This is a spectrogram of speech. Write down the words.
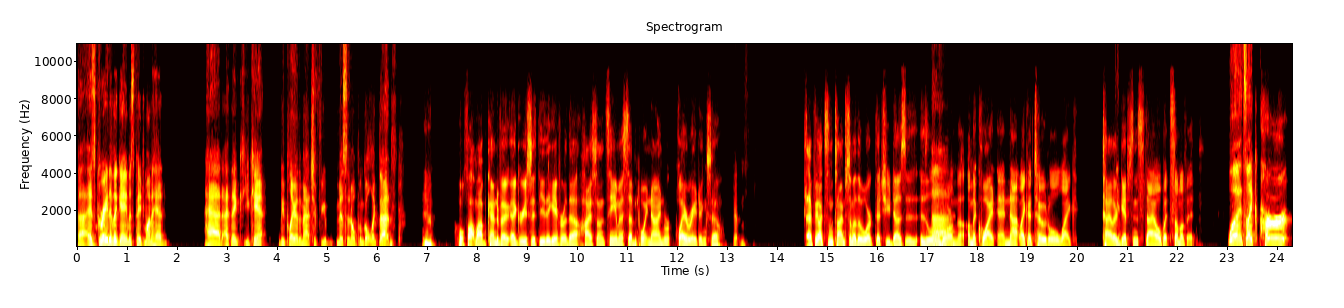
Uh, as great of a game as Paige Monaghan had, I think you can't be player of the match if you miss an open goal like that. Yeah. Well, FotMob kind of agrees with you. They gave her the highest on the team, a 7.9 player rating. So yep. I feel like sometimes some of the work that she does is, is a little uh, more on the on the quiet end, not like a total like Tyler yeah. Gibson style, but some of it. Well, it's like her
